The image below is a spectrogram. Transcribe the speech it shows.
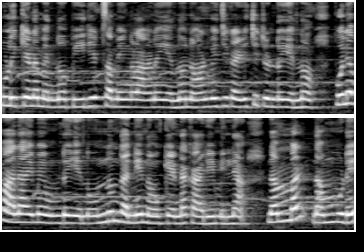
കുളിക്കണമെന്നോ പീരിയഡ് സമയങ്ങളാണ് എന്നോ നോൺ വെജ് കഴിച്ചിട്ടുണ്ട് എന്നോ പുലവാലായ്മ ഉണ്ട് എന്നോ ഒന്നും തന്നെ നോക്കേണ്ട കാര്യമില്ല. നമ്മൾ നമ്മുടെ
